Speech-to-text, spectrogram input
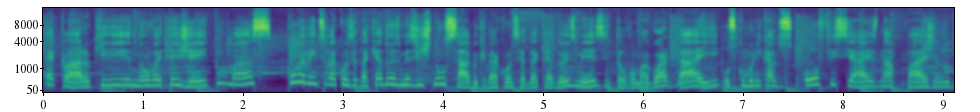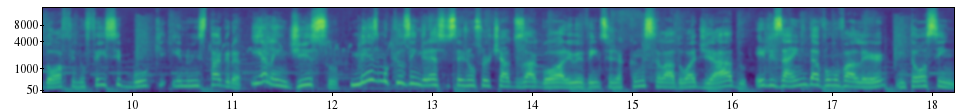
é claro que não vai ter jeito, mas como o evento vai acontecer daqui a dois meses, a gente não sabe o que vai acontecer daqui a dois meses, então vamos aguardar aí os comunicados oficiais na página do DOF, no Facebook e no Instagram. E além disso, mesmo que os ingressos sejam sorteados agora e o evento seja cancelado ou adiado, eles ainda vão valer. Então, assim,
